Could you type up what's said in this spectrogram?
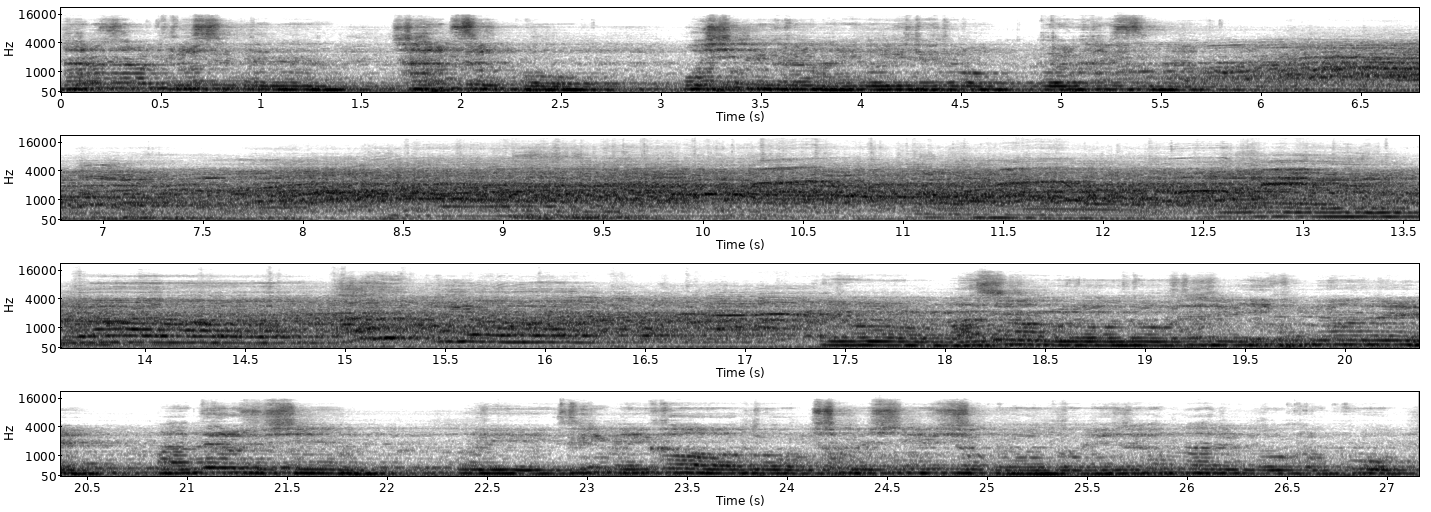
다른 사람 들었을 때는 자랑스럽고 멋있는 그런 아이돌이 되도록 노력하겠습니다. 그리고 마지막으로도 사실 이 공연을 만들어주신 우리 드림메이커도 엄청 열심히 해주셨고요. 또 매니저 형나들도 그렇고,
